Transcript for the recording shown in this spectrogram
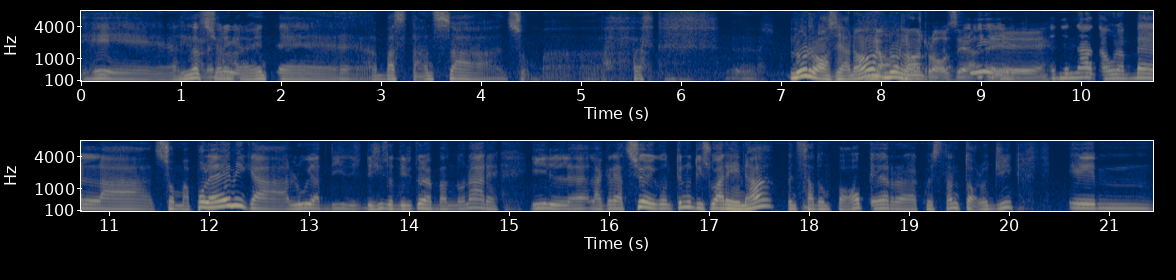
E la situazione male, male. chiaramente è abbastanza insomma non rosea, no? No, non, non rosea. E, eh. Ed è nata una bella insomma, polemica. Lui ha di- deciso addirittura di abbandonare il, la creazione di contenuti su Arena, pensato un po', per questa antology. E, ehm,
